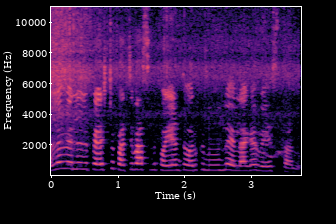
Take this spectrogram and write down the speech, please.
అల్లం వెల్లుల్లి పేస్ట్ పచ్చివాసన పోయేంత వరకు నూనెలో ఇలాగే వేస్తాను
